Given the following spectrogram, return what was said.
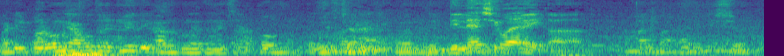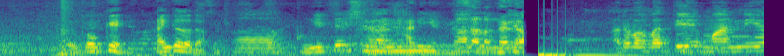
पाटील परवानगी अगोदर दिली होती का आझाद मैदानाची हो दिल्याशिवाय आहे का? ओके थँक्यू दादा. नितेश अरे बाबा ते माननीय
